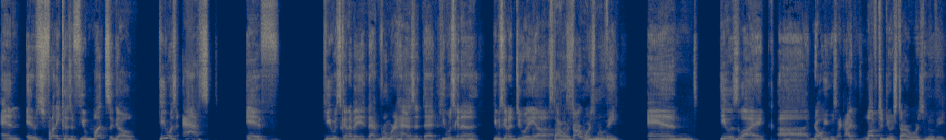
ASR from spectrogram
And it was funny because a few months ago, he was asked if he was going to be, that rumor has it that he was going to, he was going to do a, uh, Star a Wars Star Wars movie. movie. And he was like, uh, no, he was like, I'd love to do a Star Wars movie.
